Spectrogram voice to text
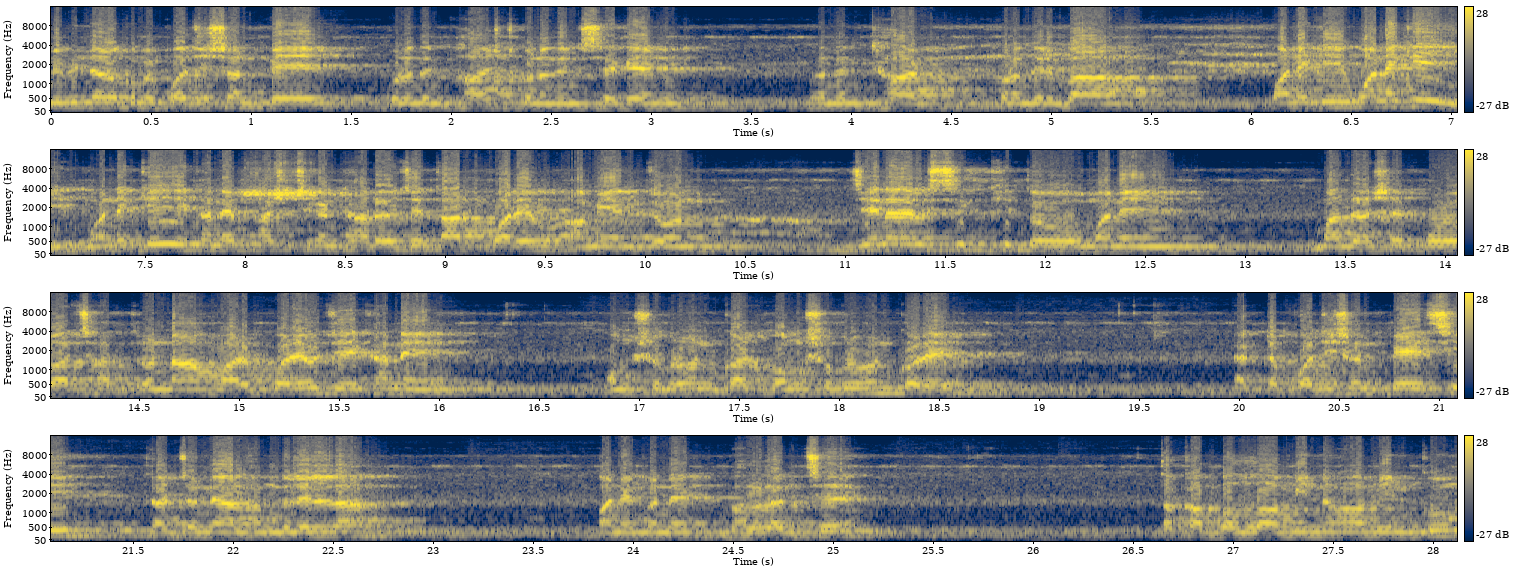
বিভিন্ন রকমের পজিশন পেয়ে কোনো দিন ফার্স্ট কোনো দিন সেকেন্ড কোনো দিন থার্ড কোনো দিন বা অনেকেই অনেকেই অনেকেই এখানে ফার্স্ট সেকেন্ড থার্ড হয়েছে। তারপরেও আমি একজন জেনারেল শিক্ষিত মানে মাদ্রাসায় পড়ুয়া ছাত্র না হওয়ার পরেও যে এখানে অংশগ্রহণ অংশগ্রহণ করে একটা পজিশন পেয়েছি, তার জন্য আলহামদুলিল্লাহ অনেক অনেক ভালো লাগছে। তাকাব্বাল্লাহ মিনহা মিনকুম।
